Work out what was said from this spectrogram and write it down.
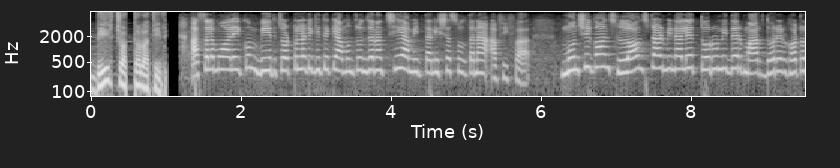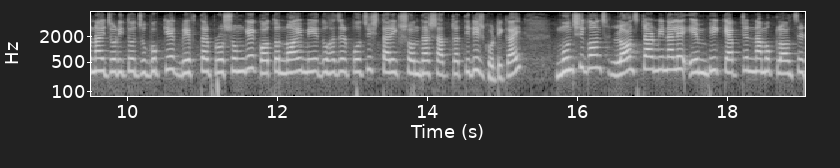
বীর চত্তলা টিভি। আসসালামু আলাইকুম, বীর চট্টলা টিভি থেকে আমন্ত্রণ জানাচ্ছি আমি তানিশা সুলতানা আফিফা। মুন্সিগঞ্জ লঞ্চ টার্মিনালে তরুণীদের মারধরের ঘটনায় জড়িত যুবককে গ্রেফতার প্রসঙ্গে গত নয় মে দু তারিখ সন্ধ্যা সাতটা তিরিশ ঘটিকায় মুন্সিগঞ্জ লঞ্চ টার্মিনালে এমভি ক্যাপ্টেন নামক লঞ্চের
